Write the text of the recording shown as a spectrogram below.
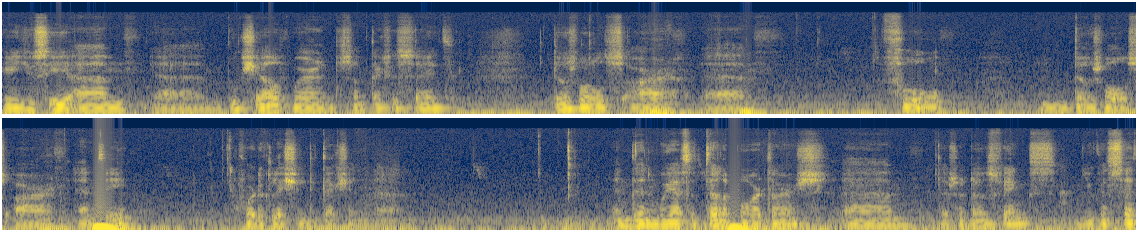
Here you see um, a bookshelf where some text is saved. Those walls are um, full those walls are empty for the collision detection. Uh, and then we have the teleporters. Um, those are those things. You can set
